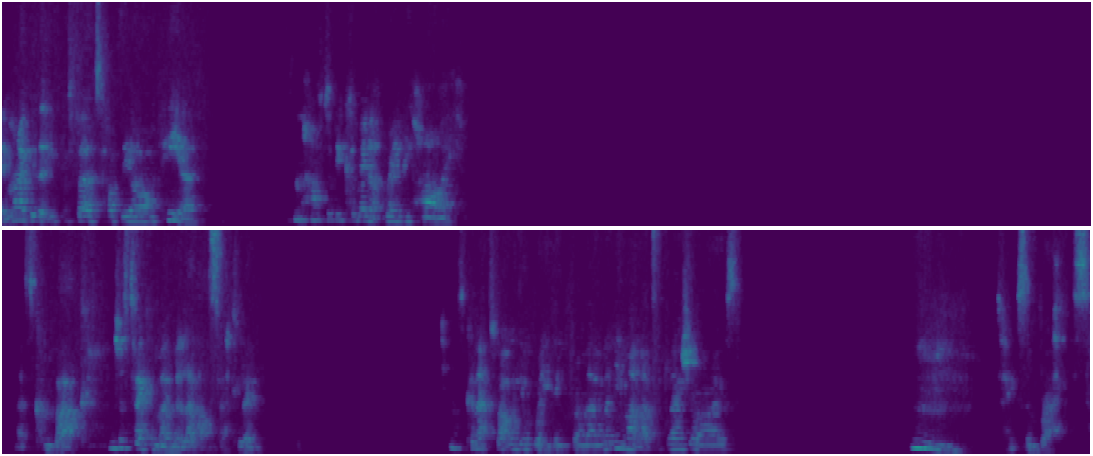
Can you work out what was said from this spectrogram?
it might be that you prefer to have the arm here. It doesn't have to be coming up really high. Let's come back and just take a moment, let that settle in. Let's connect back with your breathing for a moment. You might like to close your eyes. Hmm. Take some breaths.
